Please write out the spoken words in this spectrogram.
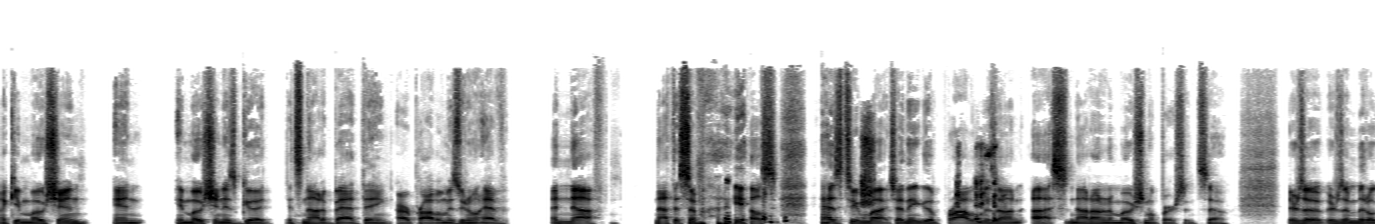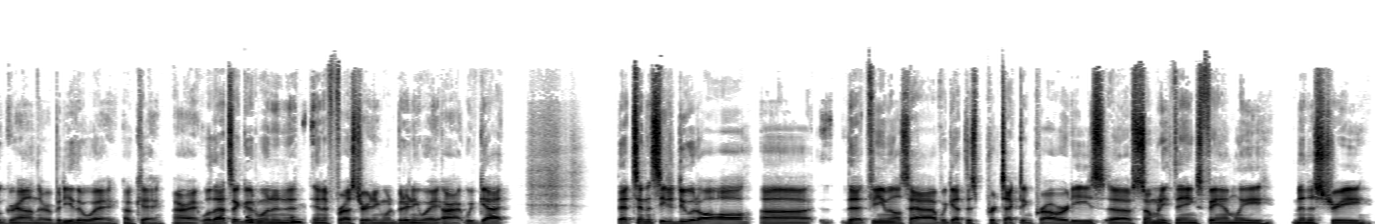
Like emotion and emotion is good. It's not a bad thing. Our problem is we don't have enough. Not that somebody else has too much. I think the problem is on us, not on an emotional person. So there's a there's a middle ground there. But either way, okay, all right. Well, that's a good one and a, and a frustrating one. But anyway, all right, we've got that tendency to do it all uh, that females have. We got this protecting priorities, uh, so many things: family, ministry,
